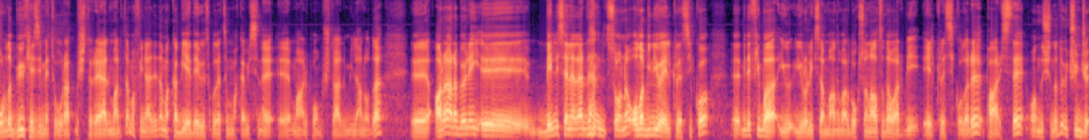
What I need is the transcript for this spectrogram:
orada büyük hezimete uğratmıştı Real Madrid ama finalde de Maccabi'ye David Blatt'ın Maccabisine e, mağlup olmuşlardı Milano'da. E, ara ara böyle e, belli senelerden sonra olabiliyor El Clasico. E, bir de FIBA Euroleague zamanı var. 96'da var bir El Clasico'ları Paris'te. Onun dışında da üçüncü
